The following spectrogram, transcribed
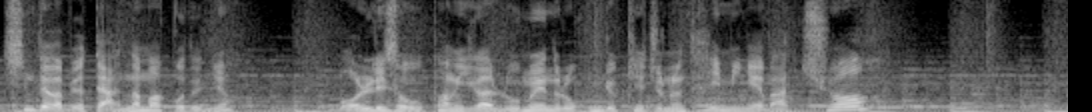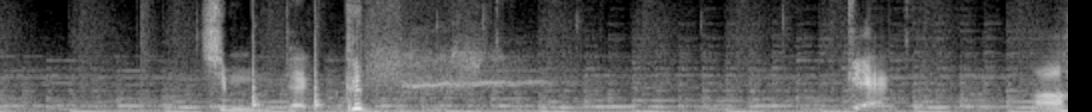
침대가 몇 대 안 남았거든요. 멀리서 우팡이가 루멘으로 공격해주는 타이밍에 맞춰 침대 끝. 꽥. 아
